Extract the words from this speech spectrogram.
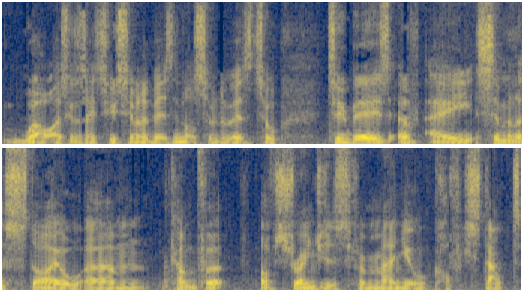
Well, I was going to say two similar beers. They're not similar beers at all. Two beers of a similar style. Um, Comfort of Strangers from Manual Coffee Stout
